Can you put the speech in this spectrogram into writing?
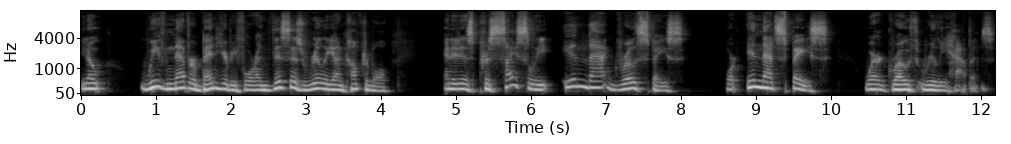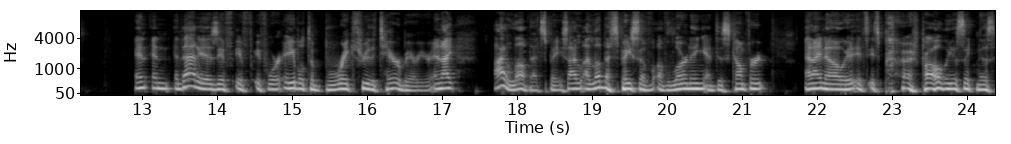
you know, we've never been here before, and this is really uncomfortable. And it is precisely in that growth space or in that space where growth really happens. And, and, and that is if, if, if we're able to break through the terror barrier. And I, I love that space. I, I love that space of, of learning and discomfort and I know it's it's probably a sickness,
